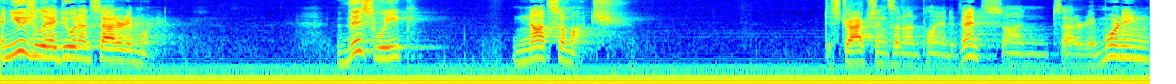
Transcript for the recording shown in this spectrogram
And usually I do it on Saturday morning. This week, not so much. Distractions and unplanned events on Saturday morning,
